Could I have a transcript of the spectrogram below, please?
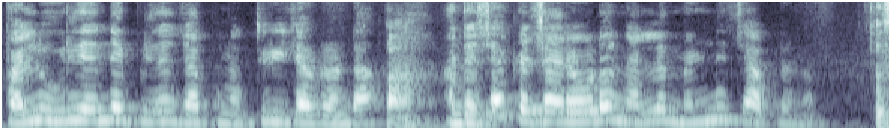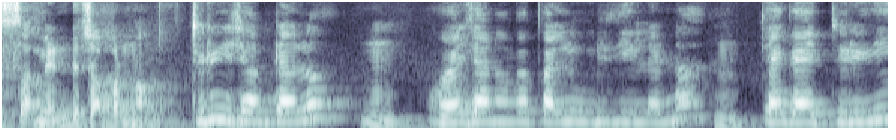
பல்லு உரியாந்தா இப்படி தான் சாப்பிடணும். துருவி சாப்பிட வேண்டாம். அந்த சக்கரை சாரோட நல்லா மென்று சாப்பிடணும். மெண்டு சாப்பிடணும். துருவி சாப்பிட்டாலும் வயசானவங்க பல்லு உறுதி இல்லைன்னா. தேங்காய் துருவி.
